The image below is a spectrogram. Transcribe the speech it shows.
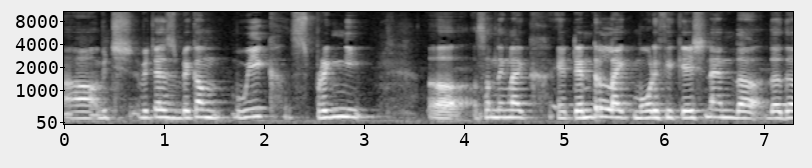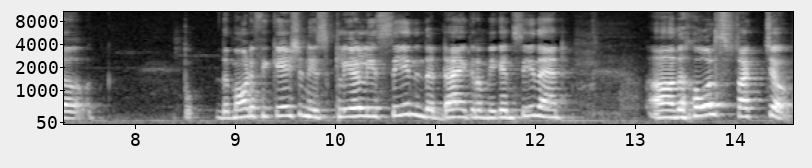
uh, which which has become weak, springy, uh, something like a tendril-like modification, and the, the the the modification is clearly seen in the diagram. We can see that uh, the whole structure,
